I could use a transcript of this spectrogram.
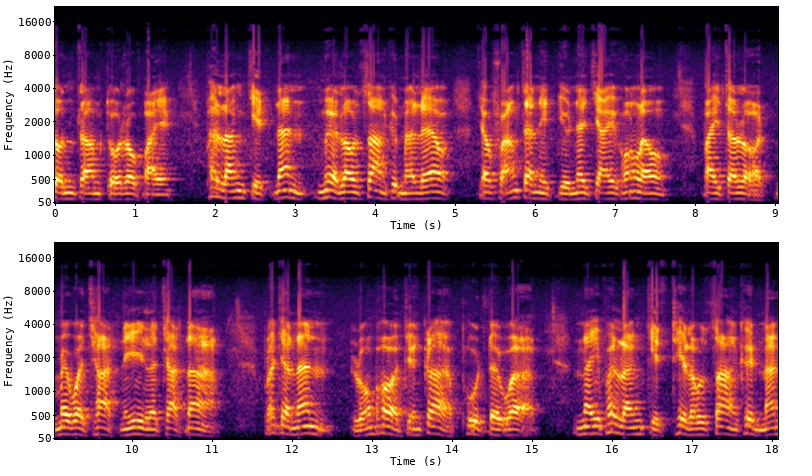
ตนตามตัวเราไป พลังจิตนั้นเมื่อเราสร้างขึ้นมาแล้ว จะฝังสนิทอยู่ในใจของเราไปตลอดไม่ว่าชาตินี้และชาติหน้า เพราะฉะนั้นหลวงพ่อจึงกล้าพูดได้ว่า ในพลังจิตที่เราสร้างขึ้นนั้น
